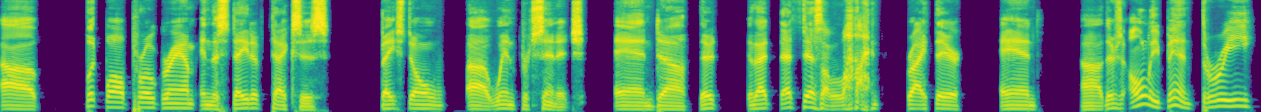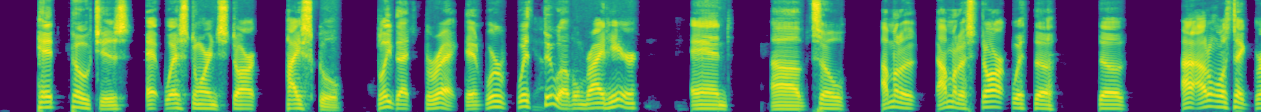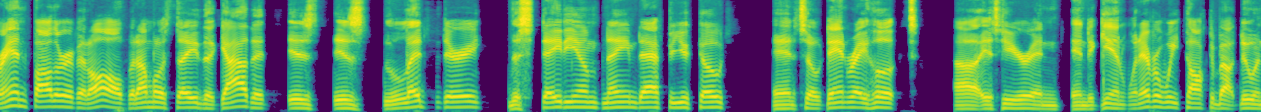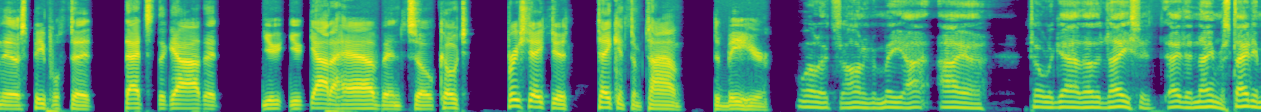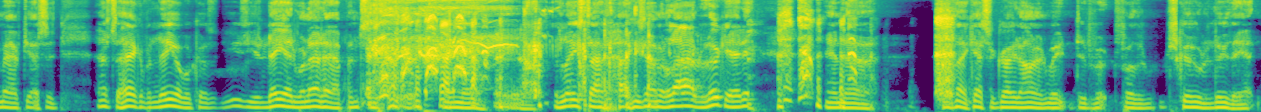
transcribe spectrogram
uh, football program in the state of Texas, based on uh, win percentage, and uh, there that that says a lot right there. And uh, there's only been three head coaches at West Orange Stark High School believe that's correct. And we're with yeah. two of them right here. And uh, so I'm gonna I'm gonna start with the the I, I don't want to say grandfather of it all, but I'm gonna say the guy that is is legendary. The stadium named after you, coach. And so Dan Ray Hooks uh, is here, and and again, whenever we talked about doing this, people said that's the guy that you you got to have. And so, coach, appreciate you taking some time to be here. Well, it's an honor to me. I, I uh, told a guy the other day, said, hey, they named the stadium after you. I said, that's a heck of a deal because usually you're dead when that happens. and uh, at least I, I'm alive to look at it. And uh, I think that's a great honor to to, for the school to do that.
